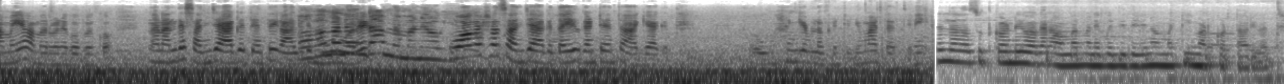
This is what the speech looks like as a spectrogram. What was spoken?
ಆಮೇಲೆ ಅಮರ್ ಮನೆಗೆ ಹೋಗ್ಬೇಕು. ನಾನು ಅಂದೆ ಸಂಜೆ ಆಗುತ್ತೆ ಅಂತ ಈಗ ಆಲ್ರೆಡಿ ಹೋಗೋಷ್ಟು ಸಂಜೆ ಆಗುತ್ತೆ ಐದು ಗಂಟೆ ಅಂತ ಹಾಗೆ ಆಗುತ್ತೆ. ಹಾಗೆ ಬ್ಲಾಗ್ ಕಂಟಿನ್ಯೂ ಮಾಡ್ತಾ ಇರ್ತೀನಿ. ಎಲ್ಲ ಸುತ್ಕೊಂಡು ಇವಾಗ ನಾವು ಅಮ್ಮನ ಮನೆಗೆ ಬಂದಿದ್ದೀವಿ. ನಮ್ಮ ಟೀ ಮಾಡ್ಕೊಡ್ತಾವ್ರಿ ಇವತ್ತು.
